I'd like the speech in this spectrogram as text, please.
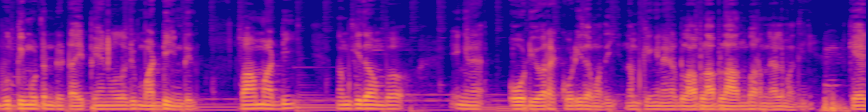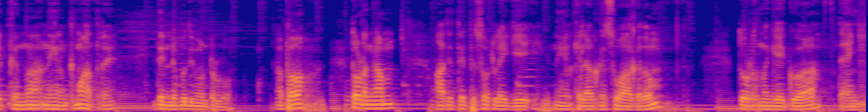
ബുദ്ധിമുട്ടുണ്ട് ടൈപ്പ് ചെയ്യാനുള്ളൊരു മടിയുണ്ട്. അപ്പോൾ ആ മടി നമുക്കിതാകുമ്പോൾ ഇങ്ങനെ ഓഡിയോ റെക്കോർഡ് ചെയ്താൽ മതി. നമുക്കിങ്ങനെ ബ്ലാ ബ്ലാ ബ്ലാ എന്ന് പറഞ്ഞാൽ മതി. കേൾക്കുന്ന നിങ്ങൾക്ക് മാത്രമേ ഇതിന്റെ ബുദ്ധിമുട്ടുള്ളൂ. അപ്പോൾ തുടങ്ങാം ആദ്യത്തെ എപ്പിസോഡിലേക്ക് നിങ്ങൾക്ക് എല്ലാവർക്കും സ്വാഗതം. തുടർന്നും കേൾക്കുക. താങ്ക്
